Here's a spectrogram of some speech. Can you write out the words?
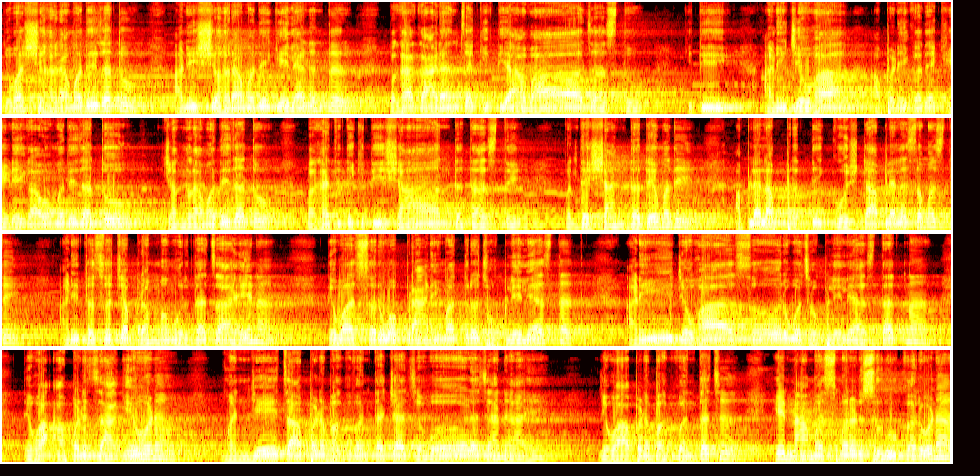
जेव्हा शहरामध्ये जातो आणि शहरामध्ये गेल्यानंतर बघा गाड्यांचा किती आवाज असतो किती आणि जेव्हा आपण एखाद्या खेडेगावामध्ये जातो जंगलामध्ये जातो बघा तिथे किती शांतता असते. पण त्या शांततेमध्ये आपल्याला प्रत्येक गोष्ट आपल्याला समजते आणि तसंच्या ब्रह्ममुहूर्ताचं आहे ना तेव्हा सर्व प्राणी मात्र झोपलेले असतात. आणि जेव्हा सर्व झोपलेले असतात ना तेव्हा आपण जागे होणं म्हणजेच आपण भगवंताच्या जवळ जाणं आहे. जेव्हा आपण भगवंताचं हे नामस्मरण सुरू करू ना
